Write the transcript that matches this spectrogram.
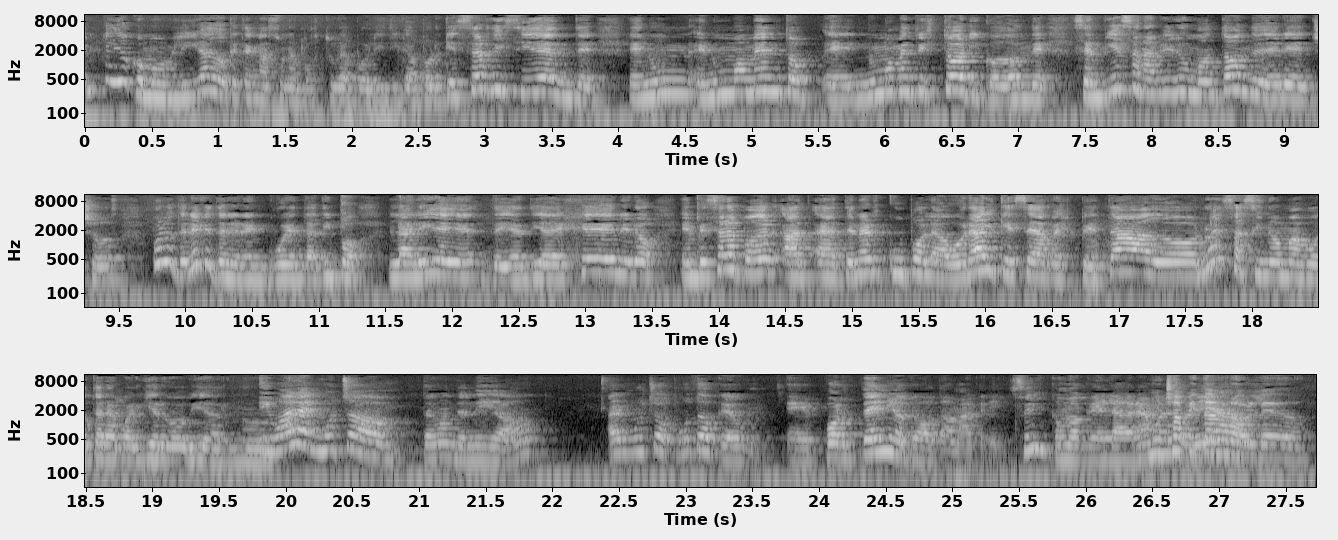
es medio como obligado que tengas una postura política, porque ser disidente en un, en un momento, en un momento histórico donde se empiezan a abrir un montón de derechos, vos lo tenés que tener en cuenta, tipo la ley de, de identidad de género, empezar a poder a, a tener cupo laboral que sea respetado, no es así nomás votar a cualquier gobierno. Igual hay mucho, tengo entendido, hay mucho puto que eh, porteño que vota a Macri. Sí. Como que la gran Mucho mayoría... Peter Robledo.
